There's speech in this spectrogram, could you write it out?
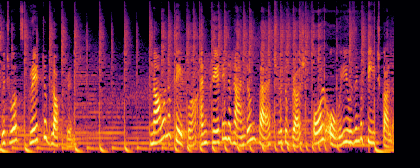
which works great to block print. Now on a paper, I'm creating a random patch with a brush all over using a peach color.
